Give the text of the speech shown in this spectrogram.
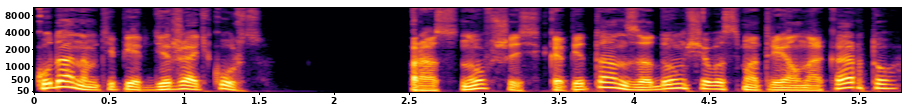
Куда нам теперь держать курс? Проснувшись, капитан задумчиво смотрел на карту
